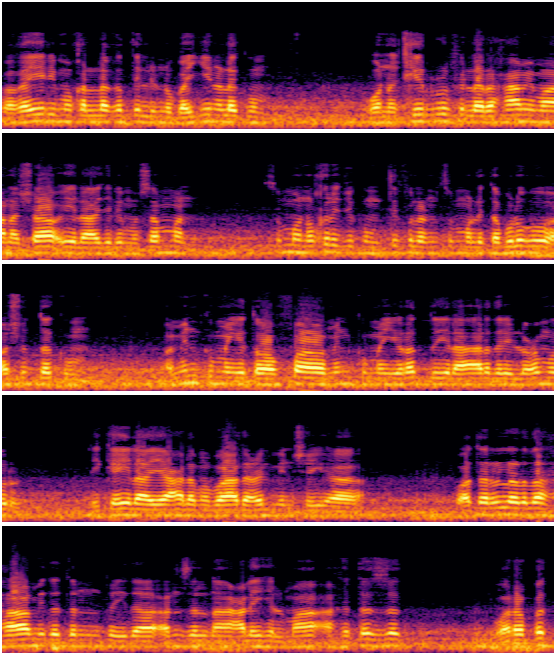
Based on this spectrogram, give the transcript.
وغير مخلقة لنبين لكم ونقر في الأرحام ما نشاء إلى أجل مسمى ثم نخرجكم طفلا ثم لتبلغوا أشدكم ومنكم من يتوفى ومنكم من يرد إلى أرض العمر لكي لا يعلم بعد علم شيئا وترى الأرض هامدة فإذا أنزلنا عليها الماء اهتزت وربت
